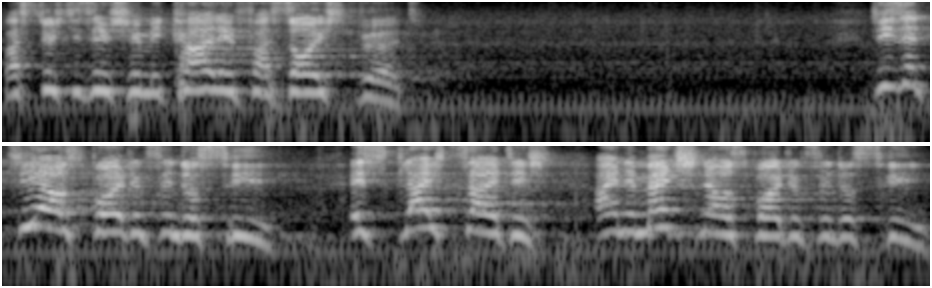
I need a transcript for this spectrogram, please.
was durch diese Chemikalien verseucht wird. Diese Tierausbeutungsindustrie ist gleichzeitig eine Menschenausbeutungsindustrie.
